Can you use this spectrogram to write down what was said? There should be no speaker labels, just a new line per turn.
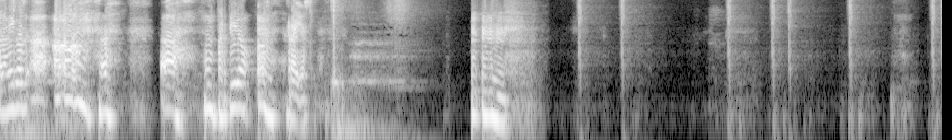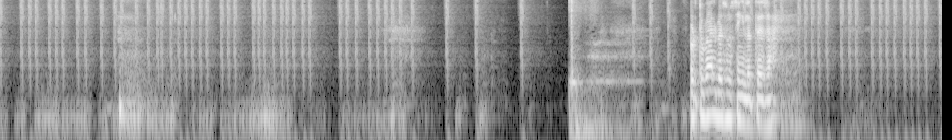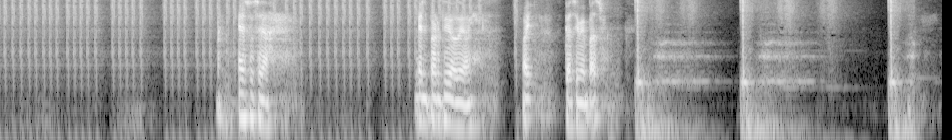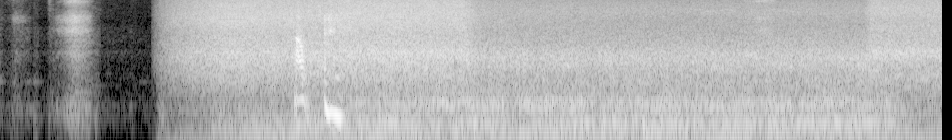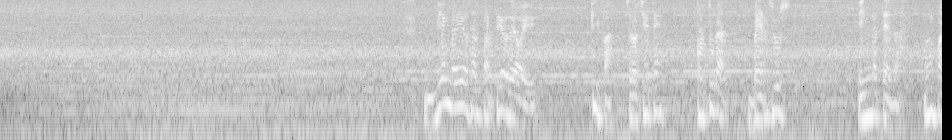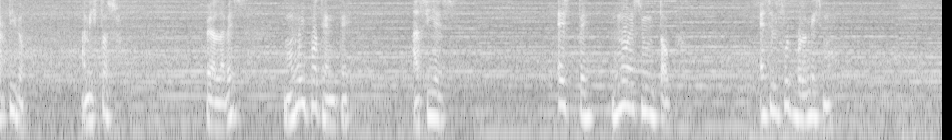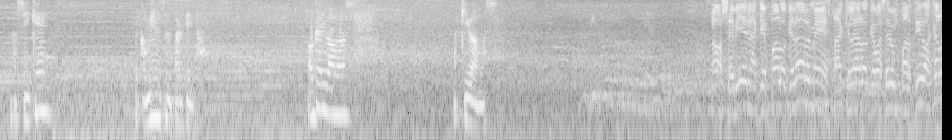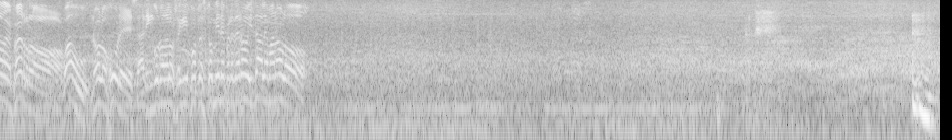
Tal amigos? Ah, ah, ah, ah, un partido. Ah, rayos. Portugal versus Inglaterra. Eso será el partido de hoy. Ay, casi me paso. Al partido de hoy. FIFA 07 Portugal versus Inglaterra. Un partido amistoso, pero a la vez muy potente. Así es. Este no es un top, es el fútbol mismo. Así que, que comience el partido. Ok, vamos. Aquí vamos.
No sé bien a qué palo quedarme. Está claro que va a ser un partido a cara de perro.
¡Wow! No lo jures. A ninguno de los equipos les conviene perder hoy. Dale, Manolo.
